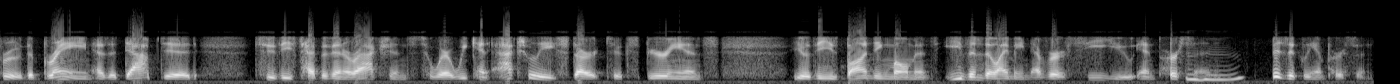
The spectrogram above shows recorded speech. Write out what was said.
true. The brain has adapted to these type of interactions to where we can actually start to experience you know these bonding moments even though I may never see you in person Mhm. physically in person.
